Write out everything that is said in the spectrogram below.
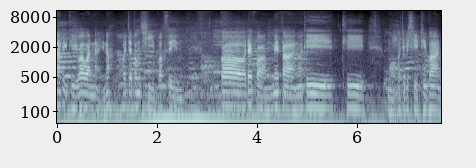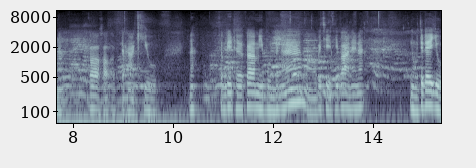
นัดอีกทีว่าวันไหนเนาะว่าจะต้องฉีดวัคซีน ก็ได้ความเมตตาเนาะที่ที่หมอเขาจะไปฉีดที่บ้านนะก็เขาจะหาคิวนะสมดีเธอก็มีบุญแล้วนะหมอไปฉีดที่บ้านให้นะ หนูจะได้อยู่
